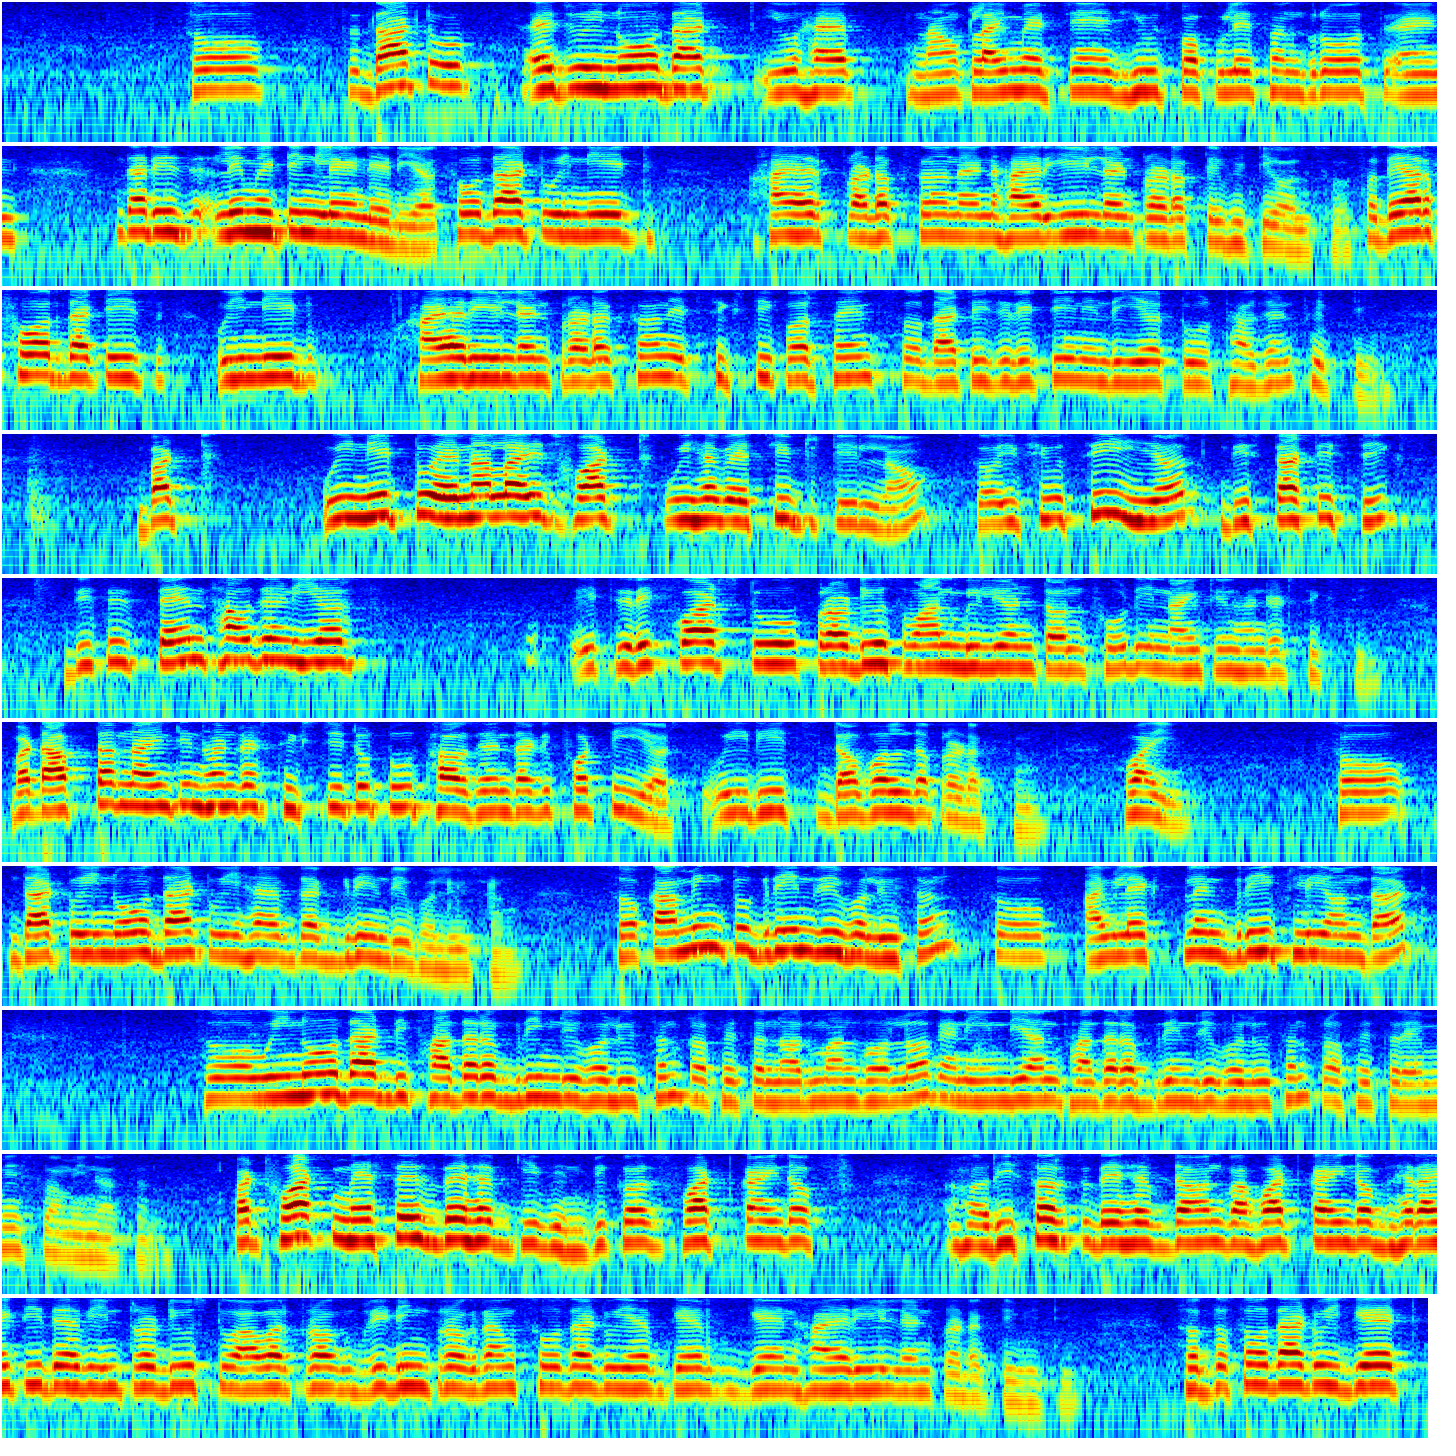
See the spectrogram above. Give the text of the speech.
So, that as we know that you have now climate change, huge population growth and there is limiting land area. So, that we need higher production and higher yield and productivity also. So, therefore, that is we need higher yield and production at 60 percent. So, that is written in the year 2015. But we need to analyze what we have achieved till now. So, if you see here the statistics, this is 10,000 years it requires to produce 1 million ton food in 1960. But after 1960 to 2000 that is 40 years we reach double the production. Why? So, that we know that we have the green revolution. So, coming to green revolution, so I will explain briefly on that. So, we know that the father of green revolution Professor Norman Borlaug and Indian father of green revolution Professor M. A. Swaminathan. But what message they have given because what kind of uh, research they have done but what kind of variety they have introduced to our prog breeding program so that we have gain higher yield and productivity. So, the, so that we get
